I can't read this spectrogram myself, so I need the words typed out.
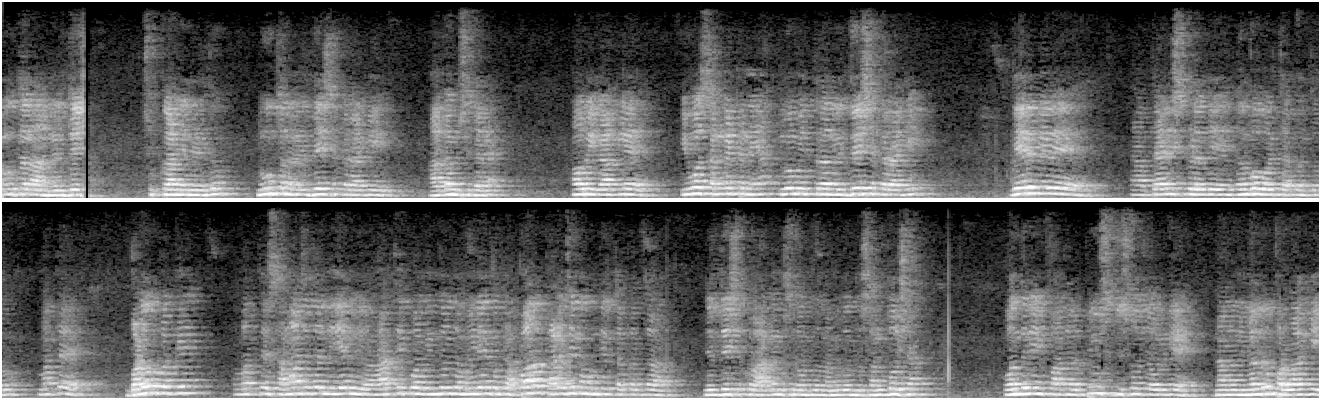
ನೂತನ ನಿರ್ದೇಶ ಚುಕ್ಕಾಣಿ ನೀಡಿದು ನೂತನ ನಿರ್ದೇಶಕರಾಗಿ ಆಗಮಿಸಿದ್ದಾರೆ. ಅವರು ಈಗಾಗಲೇ ಯುವ ಸಂಘಟನೆಯ ಯುವ ಮಿತ್ರ ನಿರ್ದೇಶಕರಾಗಿ ಬೇರೆ ಬೇರೆ ಪ್ಯಾರಿಸ್ಗಳಲ್ಲಿ ಅನುಭವ ಇರ್ತಕ್ಕಂಥವ್ರು ಮತ್ತೆ ಬಡವರ ಬಗ್ಗೆ, ಮತ್ತೆ ಸಮಾಜದಲ್ಲಿ ಏನು ಆರ್ಥಿಕವಾಗಿ ಹಿಂದುಳಿದ ಮಹಿಳೆಯರ ಬಗ್ಗೆ ಅಪಾರ ಕಾಳಜಿಯನ್ನು ಹೊಂದಿರತಕ್ಕಂಥ ನಿರ್ದೇಶಕರು ಆಗಮಿಸಿರುವಂಥದ್ದು ನಮಗೊಂದು ಸಂತೋಷ. ಒಂದನೇ ಫಾದರ್ ಪಿಯೂಷ್ ಡಿಸೋಜ್ ಅವರಿಗೆ ನಾನು ನಿಮ್ಮೆಲ್ಲರೂ ಪರವಾಗಿ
